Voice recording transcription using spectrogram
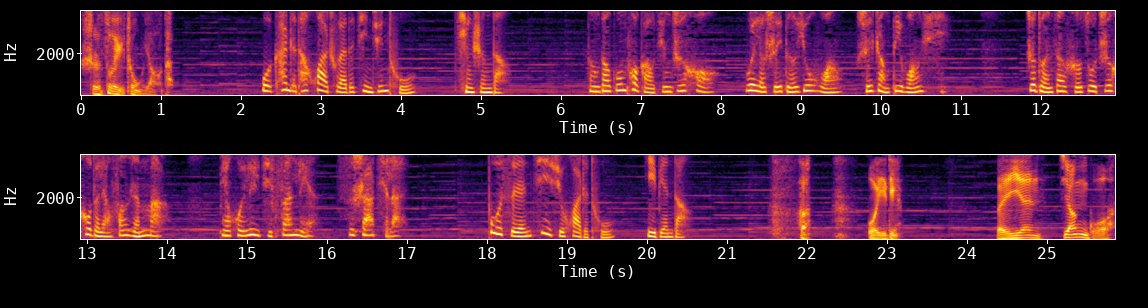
是最重要的。我看着他画出来的进军图，轻声道：“等到攻破镐京之后，为了谁得幽王，谁掌帝王玺，这短暂合作之后的两方人马，便会立即翻脸厮杀起来。”不死人继续画着图，一边道：“哈，我一定。”北燕、姜国、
